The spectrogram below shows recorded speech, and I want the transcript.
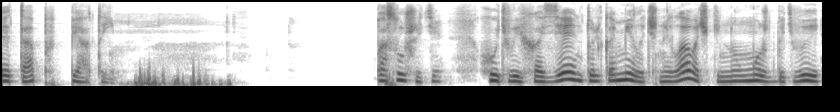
Этап пятый. Послушайте, хоть вы и хозяин только мелочной лавочки, но, может быть, вы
